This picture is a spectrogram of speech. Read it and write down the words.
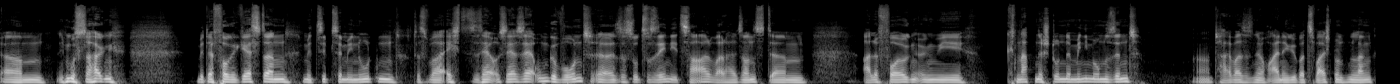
Ähm, ich muss sagen, mit der Folge gestern mit 17 Minuten, das war echt sehr, sehr, sehr ungewohnt, äh, also so zu sehen, die Zahl, weil halt sonst ähm, alle Folgen irgendwie knapp eine Stunde Minimum sind. Ja, teilweise sind ja auch einige über zwei Stunden lang.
